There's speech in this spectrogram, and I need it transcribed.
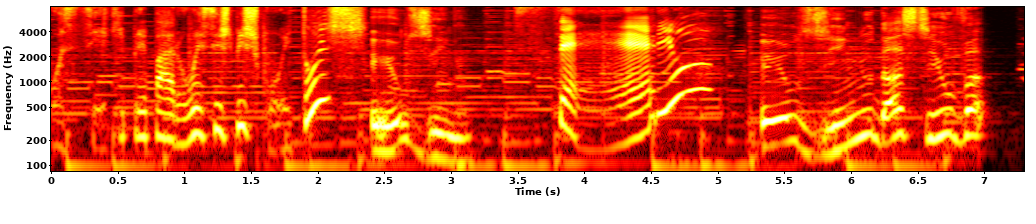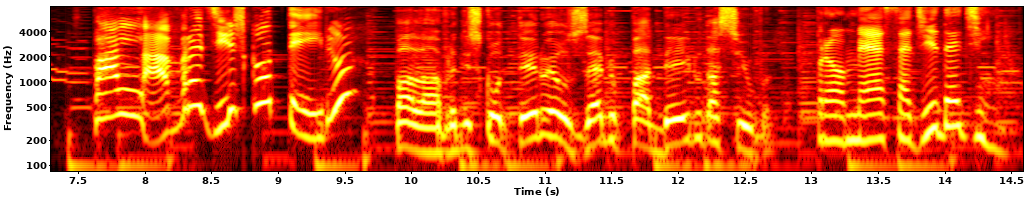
Você que preparou esses biscoitos? Euzinho. Sério? Euzinho da Silva. Palavra de escoteiro? Palavra de escoteiro Eusébio Padeiro da Silva. Promessa de dedinho.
